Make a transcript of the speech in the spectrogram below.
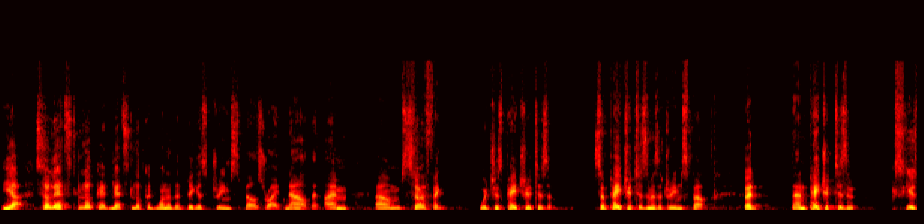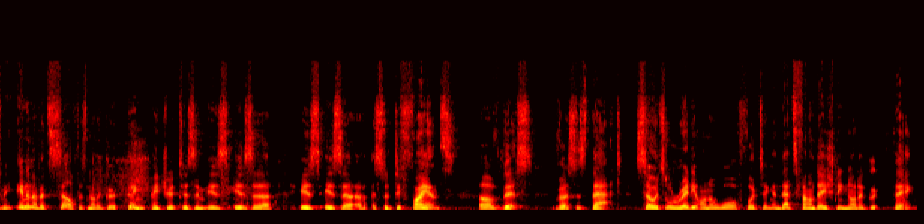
Yeah. So let's look at let's look at one of the biggest dream spells right now that I'm um, surfing, which is patriotism. So patriotism is a dream spell, but and patriotism excuse me in and of itself is not a good thing patriotism is is a is is a, a sort of defiance of this versus that so it's already on a war footing and that's foundationally not a good thing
